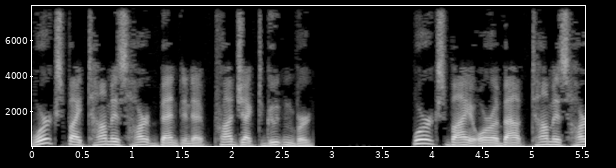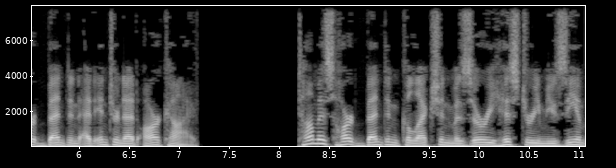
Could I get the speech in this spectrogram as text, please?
Works by Thomas Hart Benton at Project Gutenberg. Works by or about Thomas Hart Benton at Internet Archive. Thomas Hart Benton Collection Missouri History Museum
